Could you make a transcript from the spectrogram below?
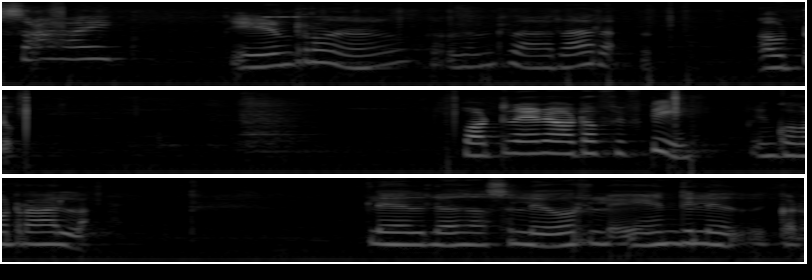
సాయ్ ఏంట్రా? అదంట్రా రారా out forty nine out of fifty ఇంకొకటి రాళ్ళ లేదు లేదు. అసలు ఎవరు ఏంది లేదు ఇక్కడ.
